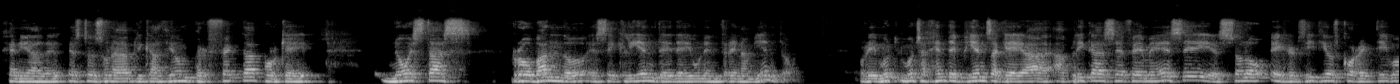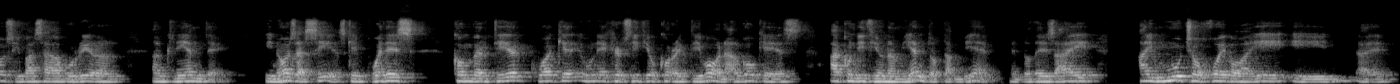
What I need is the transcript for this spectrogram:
Genial, esto es una aplicación perfecta porque no estás robando ese cliente de un entrenamiento. Porque mucha gente piensa que ah, aplicas FMS y es solo ejercicios correctivos y vas a aburrir al, cliente. Y no es así, es que puedes convertir cualquier un ejercicio correctivo en algo que es acondicionamiento también. Entonces hay, hay mucho juego ahí y eh,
